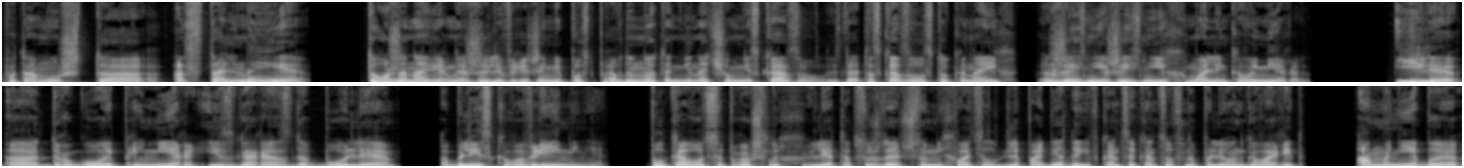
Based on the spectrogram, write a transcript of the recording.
Потому что остальные тоже, наверное, жили в режиме постправды, но это ни на чем не сказывалось. Да? Это сказывалось только на их жизни и жизни их маленького мира. Или а, другой пример из гораздо более близкого времени. Полководцы прошлых лет обсуждают, что им не хватило для победы, и в конце концов Наполеон говорит, а мне бы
